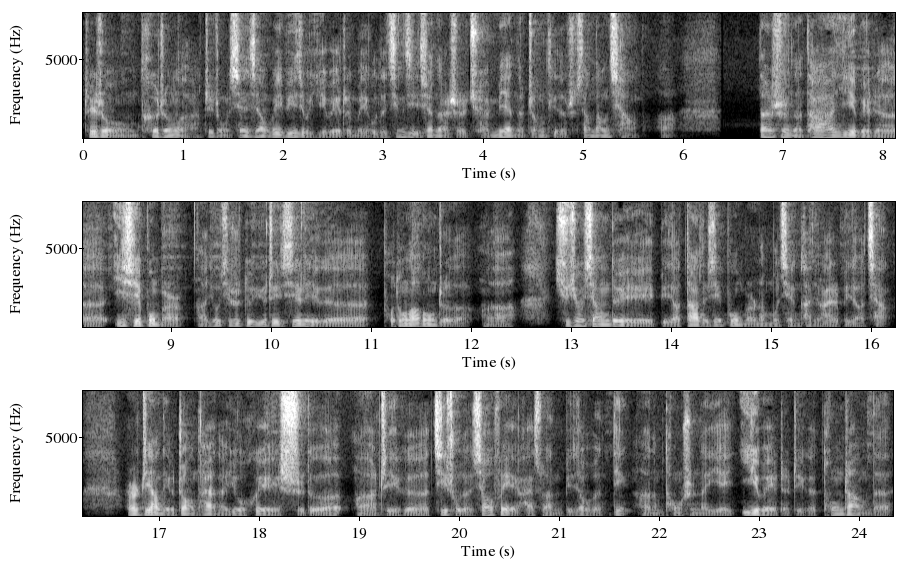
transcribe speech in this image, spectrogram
这种特征啊，这种现象未必就意味着美国的经济现在是全面的、整体的是相当强的啊。但是呢，它意味着一些部门啊，尤其是对于这些这个普通劳动者啊，需求相对比较大的一些部门呢，目前看起来还是比较强。而这样的一个状态呢，又会使得啊这个基础的消费还算比较稳定啊。那么同时呢，也意味着这个通胀的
